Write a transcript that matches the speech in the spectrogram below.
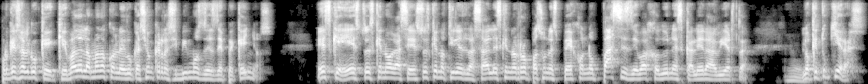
porque es algo que, va de la mano con la educación que recibimos desde pequeños. Es que esto, es que no hagas esto, es que no tires la sal, es que no rompas un espejo, no pases debajo de una escalera abierta. Mm. Lo que tú quieras,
